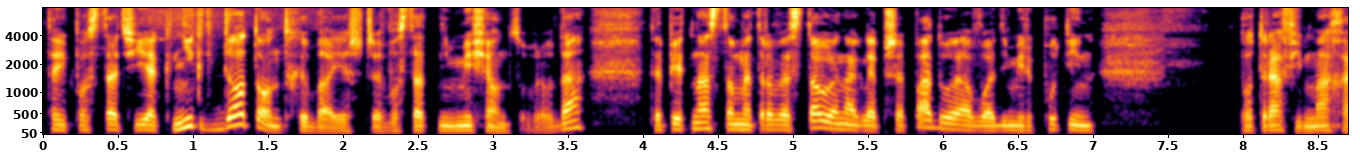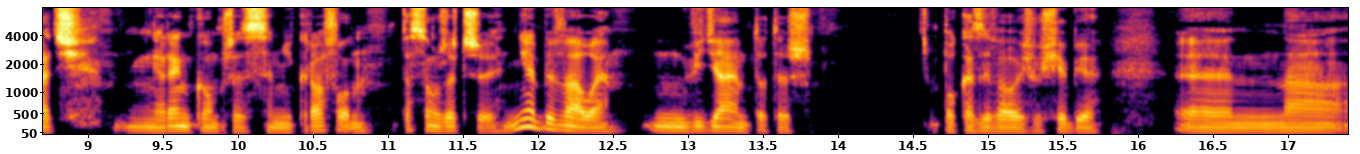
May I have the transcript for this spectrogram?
tej postaci jak nikt dotąd chyba jeszcze w ostatnim miesiącu, prawda? Te 15-metrowe stoły nagle przepadły, a Władimir Putin potrafi machać ręką przez mikrofon. To są rzeczy niebywałe. Widziałem to też pokazywałeś u siebie e, na,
